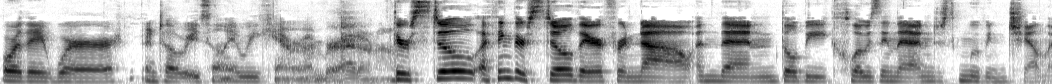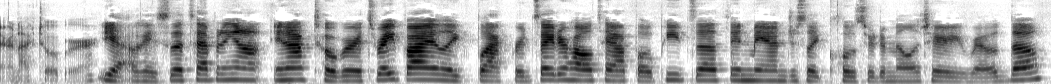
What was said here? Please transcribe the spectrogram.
or they were until recently. We can't remember. I don't know. They're still, I think they're still there for now, and then they'll be closing that and just moving to Chandler in October. Yeah, okay, so that's happening in October. It's right by like Blackbird Cider Hall, Tapo Pizza, Thin Man, just like closer to Military Road though.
